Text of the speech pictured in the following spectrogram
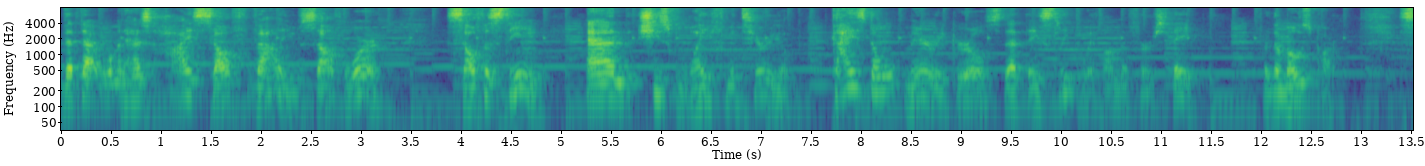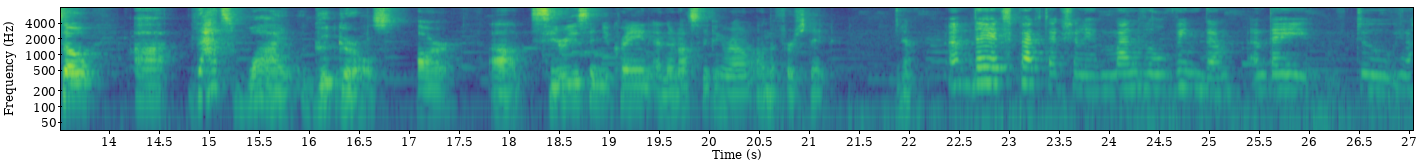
that that woman has high self-value, self-worth, self-esteem, and she's wife material. Guys don't marry girls that they sleep with on the first date, for the most part. So uh, that's why good girls are um, serious in Ukraine and they're not sleeping around on the first date. Yeah. And they expect actually men will win them and they to you know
